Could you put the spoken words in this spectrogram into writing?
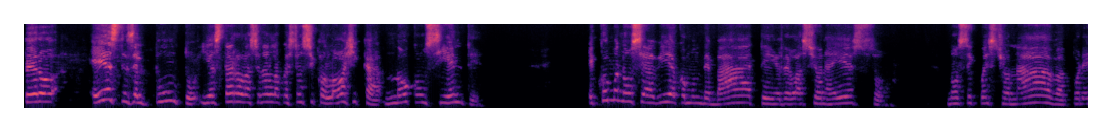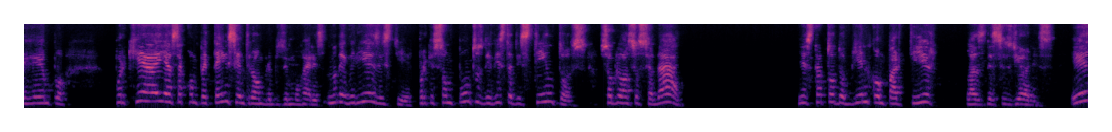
pero este es el punto y está relacionado a la cuestión psicológica no consciente. Y como no se había como un debate en relación a eso, no se cuestionaba, por ejemplo, ¿por qué hay esa competencia entre hombres y mujeres? No debería existir, porque son puntos de vista distintos sobre la sociedad. Y está todo bien compartir las decisiones. Y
